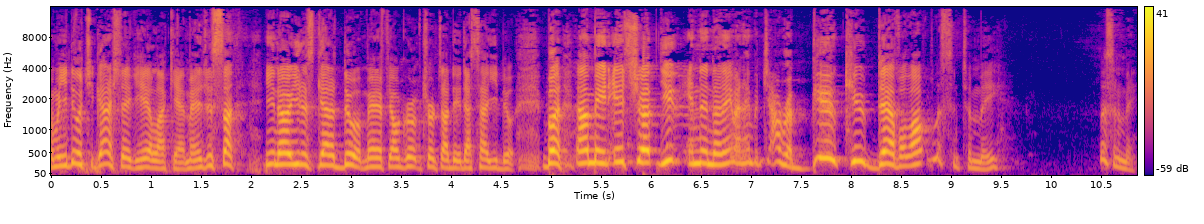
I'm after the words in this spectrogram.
And when you do it, you got to shake your head like that, man. Just you know, you just got to do it, man. If y'all grew up church, I did. That's how you do it. But I mean, it's your, you and in the name of the I rebuke you, devil. Oh, listen to me. Listen to me.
